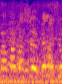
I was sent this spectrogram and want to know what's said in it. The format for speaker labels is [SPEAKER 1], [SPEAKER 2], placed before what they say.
[SPEAKER 1] papa, papa, chef, là, je.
